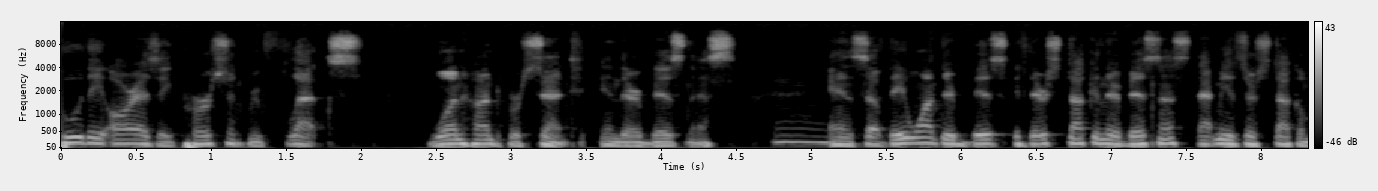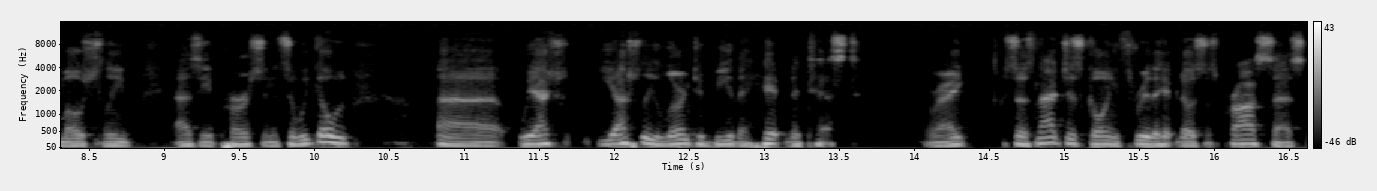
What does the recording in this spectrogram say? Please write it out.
who they are as a person reflects 100% in their business. Mm. And so if they want their business, if they're stuck in their business, that means they're stuck emotionally as a person. So we go, uh, we actually, you actually learn to be the hypnotist, right? So it's not just going through the hypnosis process.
